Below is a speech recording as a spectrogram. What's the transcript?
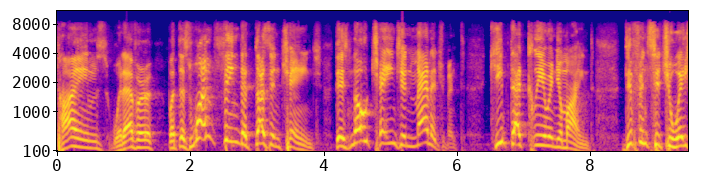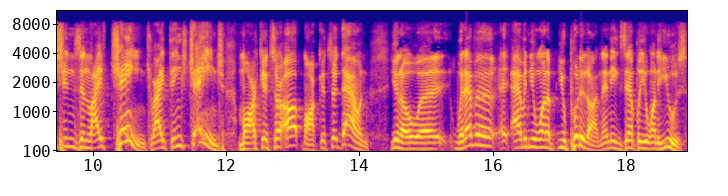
times, whatever. But there's one thing that doesn't change. There's no change in management. Keep that clear in your mind different situations in life change, right? Things change. Markets are up, markets are down. You know, uh, whatever avenue you want to you put it on, any example you want to use.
